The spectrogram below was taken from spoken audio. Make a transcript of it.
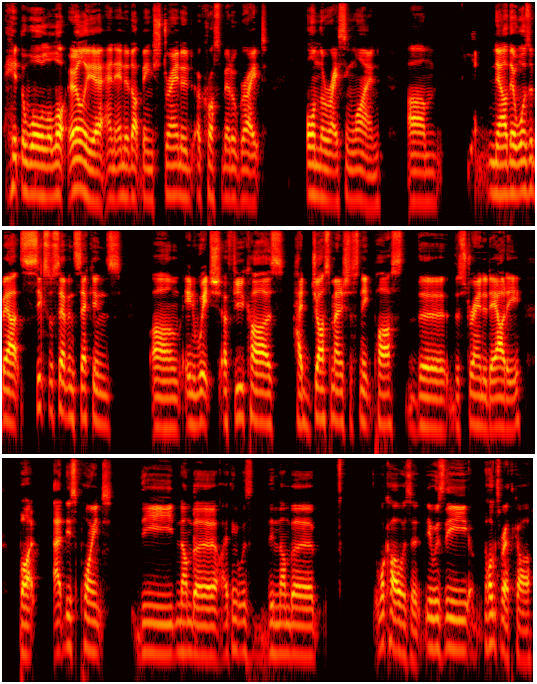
hit the wall a lot earlier and ended up being stranded across Metal Grate on the racing line. Um, now there was about six or seven seconds um, in which a few cars had just managed to sneak past the the stranded Audi, but at this point, the number I think it was the number. What car was it? It was the Hog's Breath car.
